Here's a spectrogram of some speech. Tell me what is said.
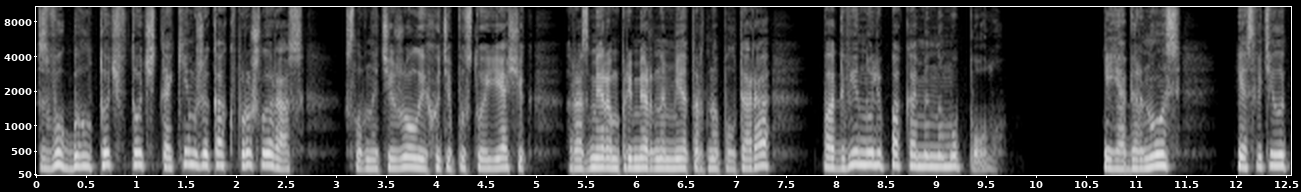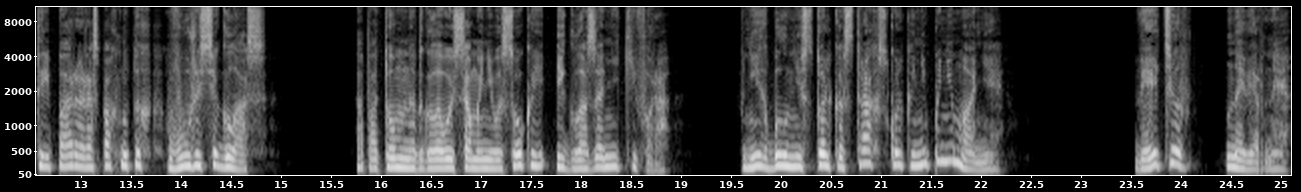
Звук был точь-в-точь точь таким же, как в прошлый раз, словно тяжелый, хоть и пустой ящик, размером примерно метр на полтора, подвинули по каменному полу. И я обернулась и осветила три пары распахнутых в ужасе глаз — а потом над головой самой невысокой и глаза Никифора. В них был не столько страх, сколько непонимание. «Ветер, наверное.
